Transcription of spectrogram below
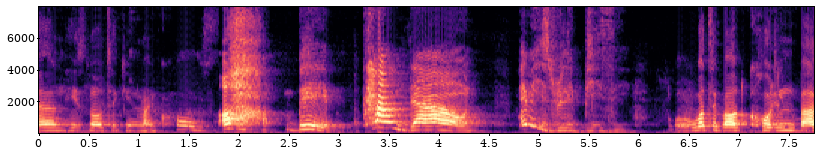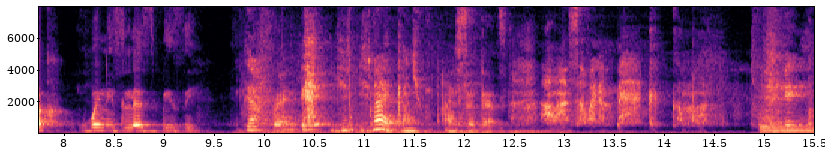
and he's not taking my calls. Oh, babe, calm down. Maybe he's really busy. What about calling back when he's less busy? Girlfriend, you, you know I can't answer that. I'll answer when I'm back. Come on.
